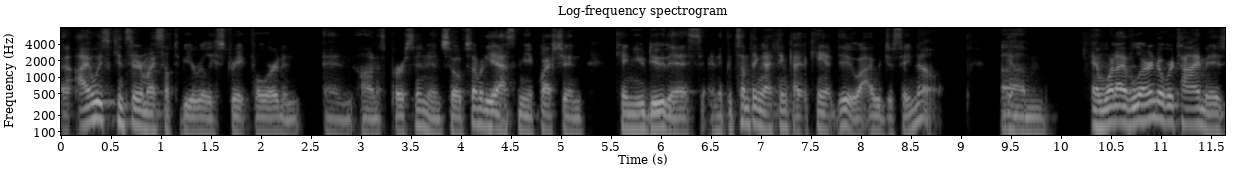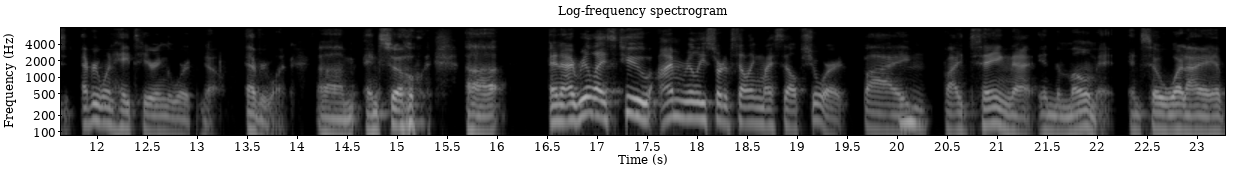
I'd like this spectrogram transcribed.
uh, I always consider myself to be a really straightforward and and honest person. And so, if somebody yeah. asks me a question, "Can you do this?" and if it's something I think I can't do, I would just say no. Yeah. Um, and what I've learned over time is everyone hates hearing the word no, everyone. Um, and so, uh, and I realized too, I'm really sort of selling myself short by mm. by saying that in the moment. And so, what I have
